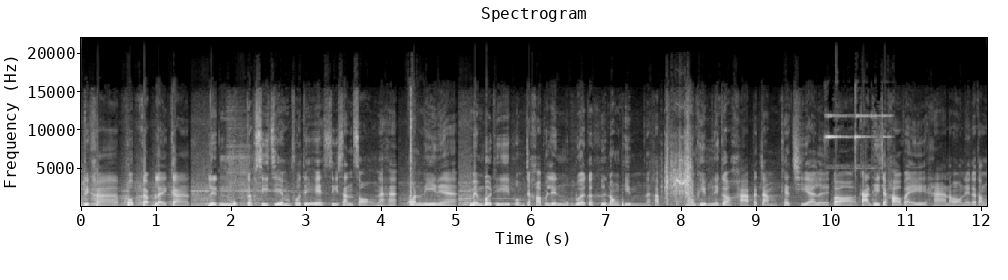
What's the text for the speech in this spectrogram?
ัสดีครับ พบกับรายการเล่นมุกกับ CGM48 ซีซั่น2นะฮะ วันนี้เนี่ย เมมเบอร์ที่ผมจะเข้าไปเล่นมุกด้วยก็คือน้องพิมพ์นะครับ น้องพิมพ์นี่ก็ขาประจำแคชเชียร์เลย ก็การที่จะเข้าไปหาน้องเนี่ยก็ต้อง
